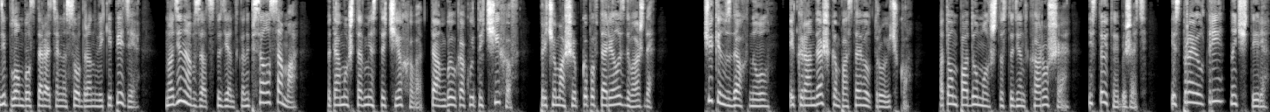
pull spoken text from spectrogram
Диплом был старательно содран в Википедии, но один абзац студентка написала сама, потому что вместо Чехова там был какой-то Чихов, причем ошибка повторялась дважды. Щукин вздохнул и карандашиком поставил троечку. Потом подумал, что студентка хорошая, не стоит ее обижать. Исправил три на четыре.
